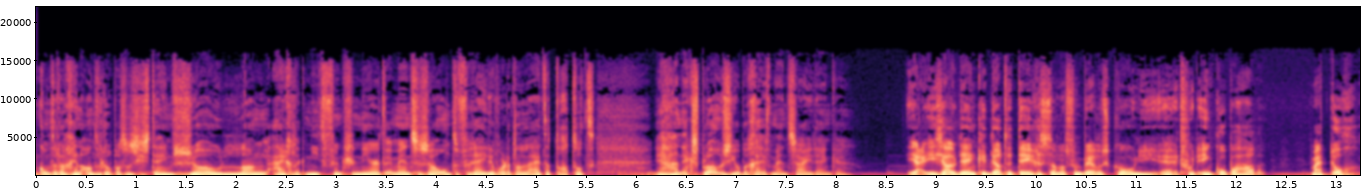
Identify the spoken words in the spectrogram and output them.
Komt er dan geen antwoord op? Als een systeem zo lang eigenlijk niet functioneert en mensen zo ontevreden worden, dan leidt dat toch tot ja, een explosie op een gegeven moment, zou je denken. Ja, je zou denken dat de tegenstanders van Berlusconi eh, het voor het inkoppen hadden. Maar toch,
